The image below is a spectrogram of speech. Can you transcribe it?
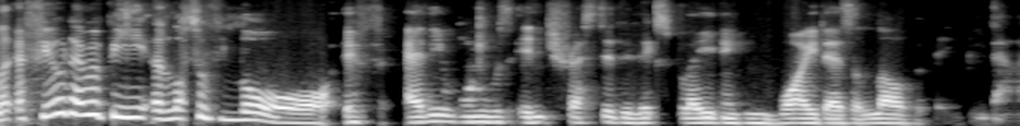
Like I feel there would be a lot of lore if anyone was interested in explaining why there's a lava baby now.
